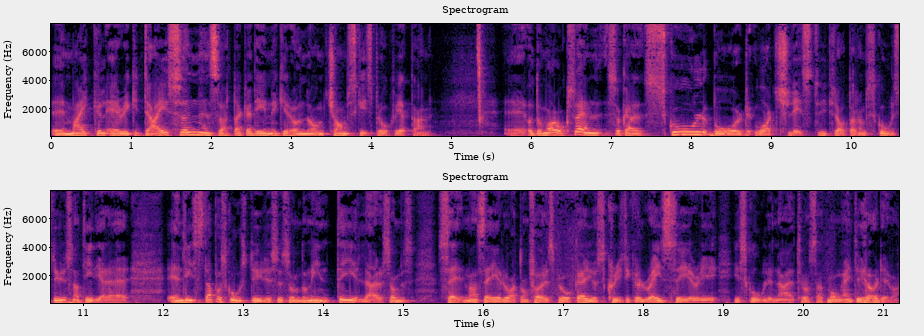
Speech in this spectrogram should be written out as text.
eh, Michael Eric Dyson, en svart akademiker och Noam Chomsky, språkvetaren. Eh, och de har också en så kallad School Board Watch List. Vi pratade om skolstyrelserna tidigare här en lista på skolstyrelser som de inte gillar. Som man säger då att de förespråkar just critical race theory i skolorna trots att många inte gör det. Va?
